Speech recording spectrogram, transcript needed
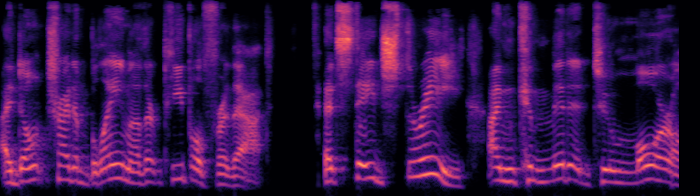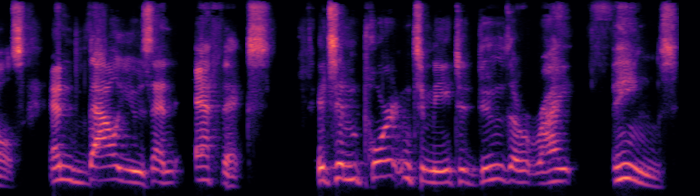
I don't try to blame other people for that. At stage three, I'm committed to morals and values and ethics. It's important to me to do the right things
